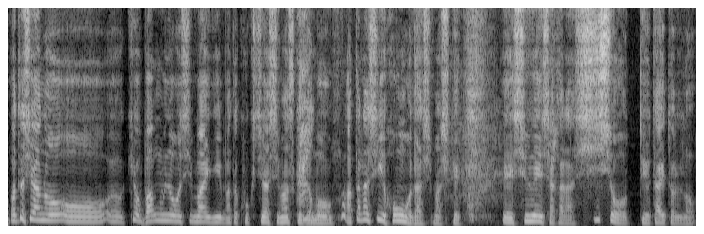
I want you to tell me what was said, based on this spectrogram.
私あの今日番組のおしまいにまた告知はしますけども、はい、新しい本を出しまして、えー、集英社から師匠っていうタイトルの、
